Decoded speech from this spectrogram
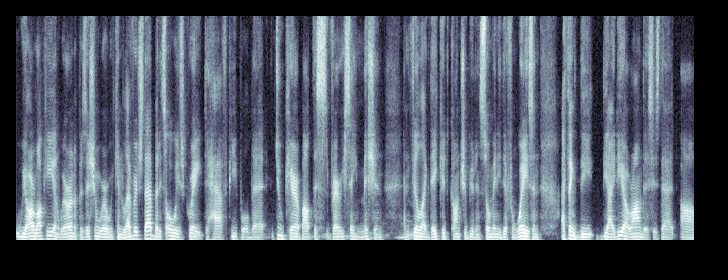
we are lucky and we are in a position where we can leverage that but it's always great to have people that do care about this very same mission and feel like they could contribute in so many different ways and i think the the idea around this is that uh,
